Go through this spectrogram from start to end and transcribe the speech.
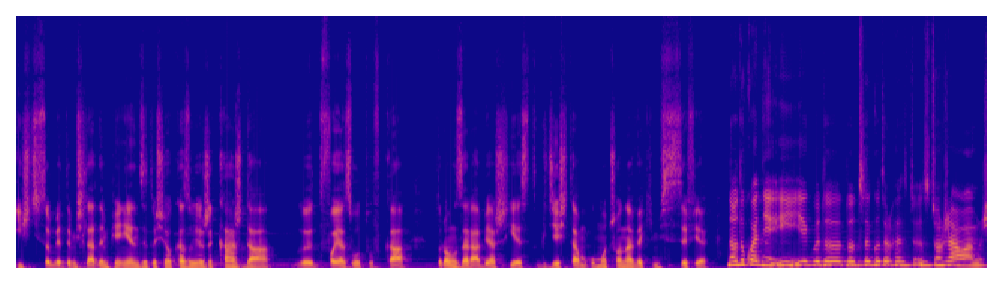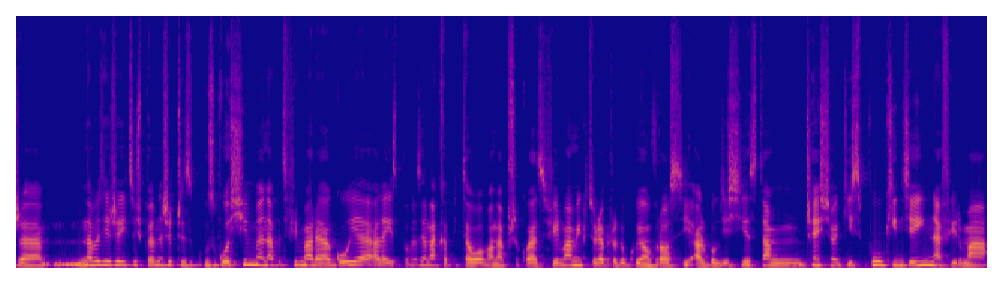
iść sobie tym śladem pieniędzy, to się okazuje, że każda y, twoja złotówka którą zarabiasz, jest gdzieś tam umoczona w jakimś syfie. No dokładnie i jakby do, do tego trochę zdążałam, że nawet jeżeli coś pewne rzeczy zgłosimy, nawet firma reaguje, ale jest powiązana kapitałowo na przykład z firmami, które produkują w Rosji, albo gdzieś jest tam częścią jakiejś spółki, gdzie inna firma,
